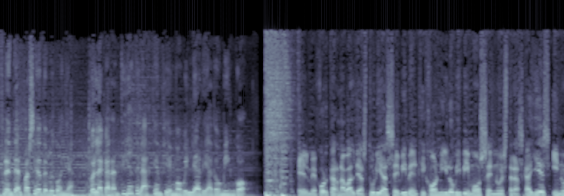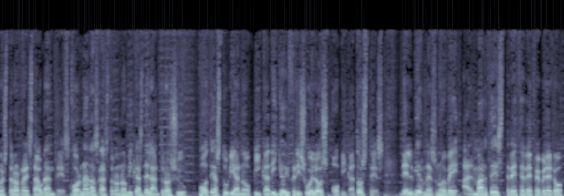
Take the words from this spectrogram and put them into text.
frente al Paseo de Begoña, con la garantía de la agencia inmobiliaria Domingo. El mejor carnaval de Asturias se vive en Gijón y lo vivimos en nuestras calles y nuestros restaurantes. Jornadas gastronómicas del Antroshu, pote asturiano, picadillo y frisuelos o picatostes. Del viernes 9 al martes 13 de febrero,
